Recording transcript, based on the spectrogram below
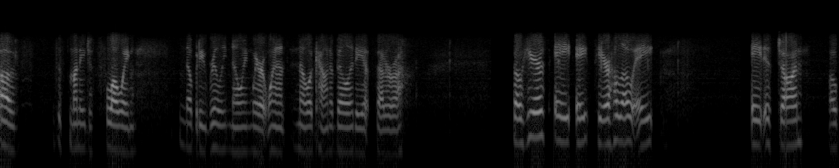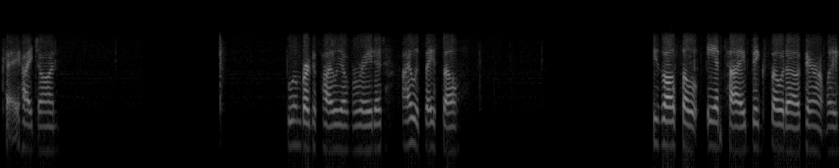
of this money just flowing, nobody really knowing where it went, no accountability, etc. So here's eight. Eight's here. Hello, eight. Eight is John. Okay. Hi, John. Bloomberg is highly overrated. I would say so. He's also anti big soda, apparently.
